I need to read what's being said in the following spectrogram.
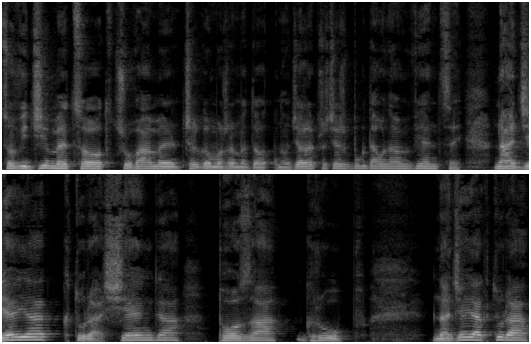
co widzimy, co odczuwamy, czego możemy dotknąć. Ale przecież Bóg dał nam więcej. Nadzieja, która sięga poza grób. Nadzieja, która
